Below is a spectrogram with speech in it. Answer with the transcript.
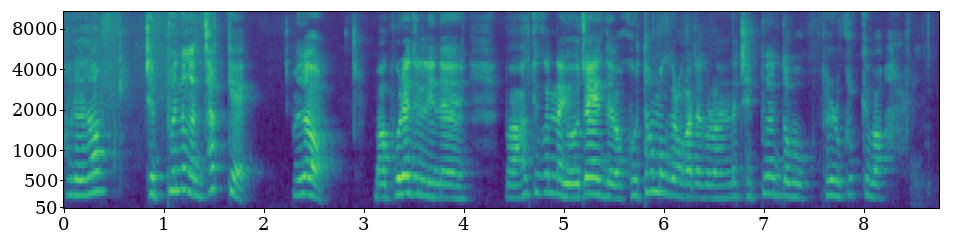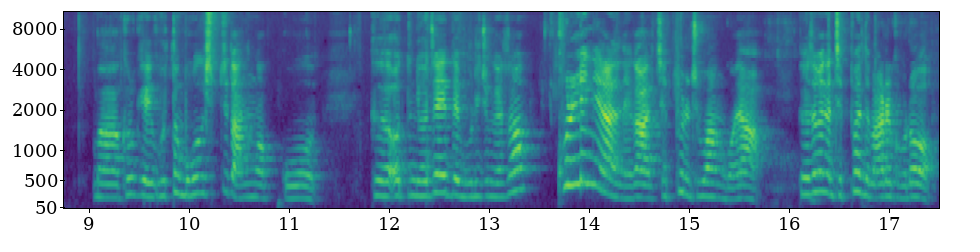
그래서 제프는 근데 착해 그래서 막 브래들리는 막 학교 끝나 여자애들 막 골탕 먹이러 가자 그러는데 제프는 또 뭐 별로 그렇게 막 막 그렇게 골탕 먹이고 싶지도 않은 것 같고 그 어떤 여자애들 무리 중에서 콜린이라는 애가 제프를 좋아한 거야. 그래서 맨날 제프한테 말을 걸어.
